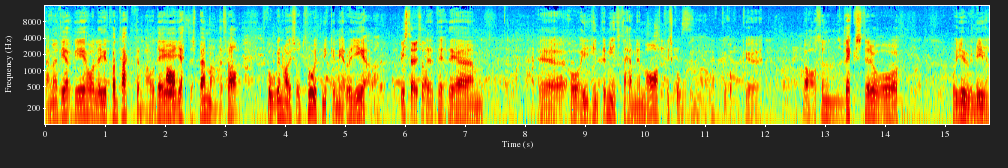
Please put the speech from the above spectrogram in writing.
ja. men vi, vi håller ju kontakten va? och det är ju Ja. jättespännande för Ja. att skogen har ju så otroligt mycket mer att ge. Va? Visst är det så? Det, det, det, ehm, eh, och inte minst det här med mat i skogen va? och, och eh, ja, och sen växter och, och djurliv.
